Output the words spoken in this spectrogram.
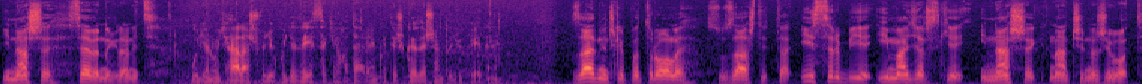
i naše severne granice. Ugyanúgy hálás vagyok, hogy az északi határainkat is közösen tudjuk védeni. Zajedničke patrole su zaštita i Srbije i Mađarske i našeg načina života.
